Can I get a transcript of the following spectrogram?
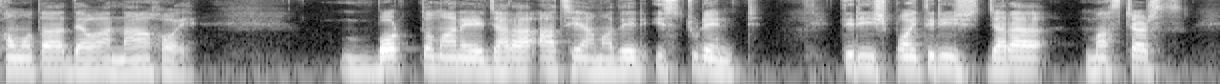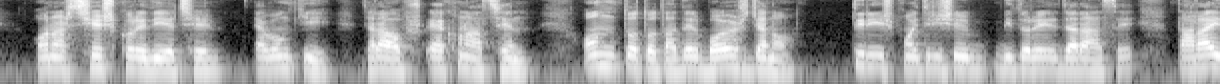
ক্ষমতা দেওয়া না হয়। বর্তমানে যারা আছে আমাদের স্টুডেন্ট, তিরিশ, পঁয়ত্রিশ, যারা মাস্টার্স অনার্স শেষ করে দিয়েছে এবং কি যারা এখন আছেন, অন্তত তাদের বয়স যেন তিরিশ, পঁয়ত্রিশের ভিতরে যারা আছে, তারাই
